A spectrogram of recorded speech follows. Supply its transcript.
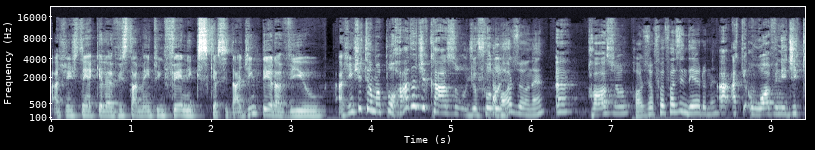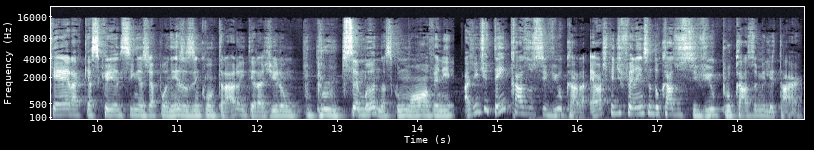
a gente tem aquele avistamento em Fênix que a cidade inteira viu. A gente tem uma porrada de caso de ufologia. A Roswell, né? É, Roswell. Roswell foi fazendeiro, né? A, a, o OVNI de Kera, que as criancinhas japonesas encontraram, interagiram por, por, semanas com um OVNI. A gente tem caso civil, cara. Eu acho que a diferença do caso civil pro caso militar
